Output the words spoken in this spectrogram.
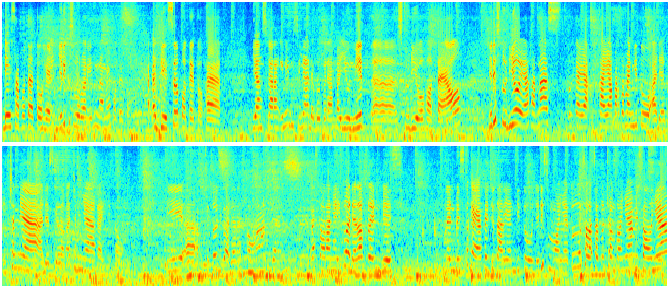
desa Potato Head? Jadi keseluruhan ini namanya potato. Eh, desa potato head. Yang sekarang ini di sini ada beberapa unit eh, studio hotel. Jadi studio ya karena kayak kayak apartemen gitu. Ada kitchennya, ada segala macamnya kayak gitu. Di eh, abis itu juga ada restoran dan restorannya itu adalah plant based. Plant based itu kayak vegetarian gitu. Jadi semuanya itu salah satu contohnya misalnya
